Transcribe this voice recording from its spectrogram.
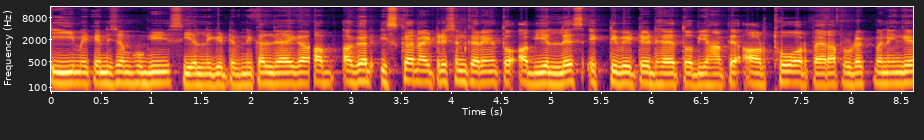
ई मैकेनिज्म होगी सी एल निगेटिव निकल जाएगा। अब अगर इसका नाइट्रेशन करें तो अब ये लेस एक्टिवेटेड है तो अब यहाँ पे आर्थो और पैरा प्रोडक्ट बनेंगे।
